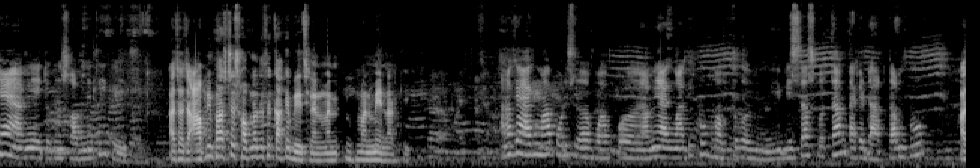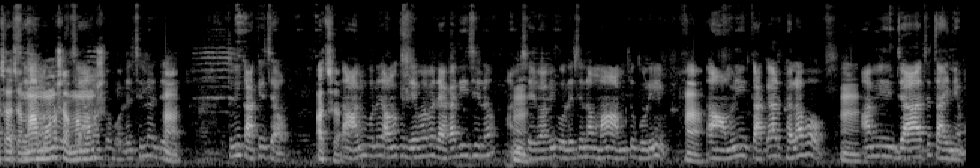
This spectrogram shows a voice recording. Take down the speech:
হ্যাঁ আমি এইটুকু স্বপ্নেতেই পেয়েছি। আচ্ছা আচ্ছা আপনি ফার্স্টে স্বপ্নাদেশে কাকে পেয়েছিলেন? মানে মানে মেন আর কি। আমাকে এক মা পরিষেবা আমি এক মাকে খুব ভক্ত বিশ্বাস করতাম তাকে ডাকতাম খুব। আচ্ছা আচ্ছা মা মনসা মা মনসা? বলেছিল যে হ্যাঁ। তুমি কাকে চাও? আচ্ছা। তা আমি বলে আমাকে যেভাবে দেখা দিয়েছিল আমি সেভাবেই বলেছিলাম মা আমি তো গরিব। হ্যাঁ। তা আমি কাকে আর ফেলাবো? আমি যা আছে তাই নেব।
